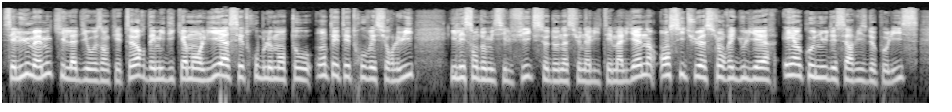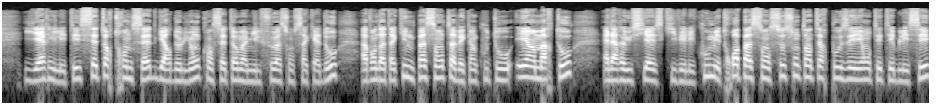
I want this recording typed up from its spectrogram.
C'est lui-même qui l'a dit aux enquêteurs. Des médicaments liés à ses troubles mentaux ont été trouvés sur lui. Il est sans domicile fixe, de nationalité malienne, en situation régulière et inconnue des services de police. Hier, il était 7h37, gare de Lyon, quand cet homme a mis le feu à son sac à dos avant attaqué une passante avec un couteau et un marteau. Elle a réussi à esquiver les coups, mais trois passants se sont interposés et ont été blessés.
